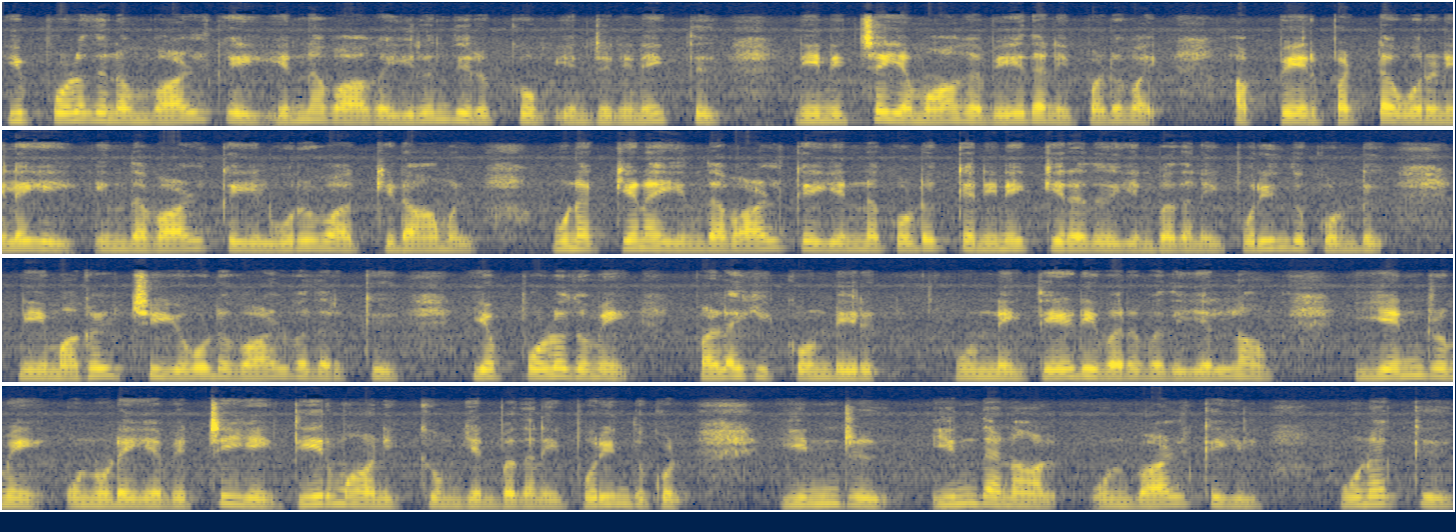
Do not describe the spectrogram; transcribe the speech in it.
இப்பொழுது நம் வாழ்க்கை என்னவாக இருந்திருக்கும் என்று நினைத்து நீ நிச்சயமாக வேதனைப்படுவாய். அப்பேற்பட்ட ஒரு நிலையை இந்த வாழ்க்கையில் உருவாக்கிடாமல் உனக்கென இந்த வாழ்க்கை என்ன கொடுக்க நினைக்கிறது என்பதனை புரிந்து கொண்டு நீ மகிழ்ச்சியோடு வாழ்வதற்கு எப்பொழுதுமே பழகி கொண்டிரு உன்னை தேடி வருவது எல்லாம் என்றுமே உன்னுடைய வெற்றியை தீர்மானிக்கும் என்பதனை புரிந்து கொள் இன்று இந்த நாள் உன் வாழ்க்கையில் உனக்கு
